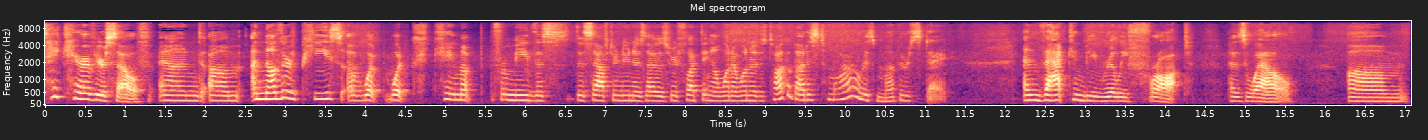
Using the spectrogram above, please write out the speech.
take care of yourself. And um, another piece of what what came up for me this this afternoon as I was reflecting on what I wanted to talk about is tomorrow is Mother's Day. And that can be really fraught as well. Um,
